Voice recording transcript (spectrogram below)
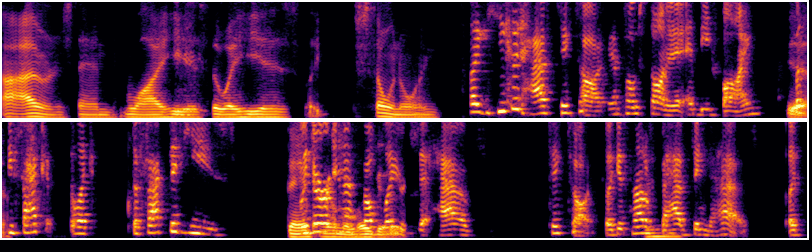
I I don't understand why he is the way he is. Like, so annoying. Like he could have TikTok and post on it and be fine. Yeah, But the fact, like the fact that he's, I mean, there are NFL logos. players that have TikTok. Like it's not a Mhm. bad thing to have. Like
